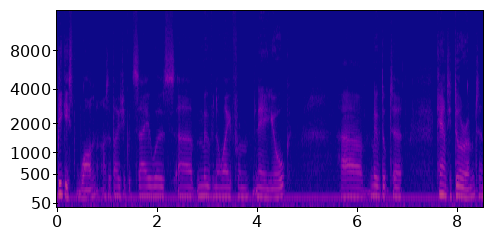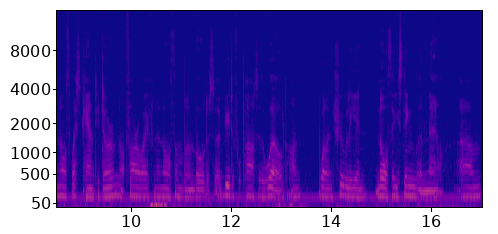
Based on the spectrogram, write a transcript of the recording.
biggest one, I suppose you could say, was uh, moving away from near York. Uh, moved up to County Durham, to northwest County Durham, not far away from the Northumberland border, so a beautiful part of the world. I'm well and truly in northeast England now. Um,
